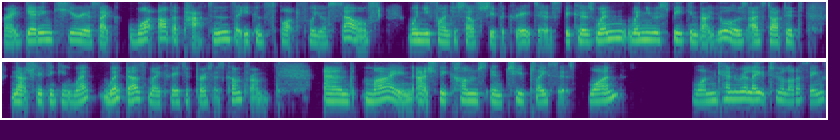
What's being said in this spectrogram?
right? Getting curious, like what are the patterns that you can spot for yourself when you find yourself super creative? Because when when you were speaking about yours, I started naturally thinking, where where does my creative process come from? And mine actually comes in two places. One, one can relate to a lot of things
